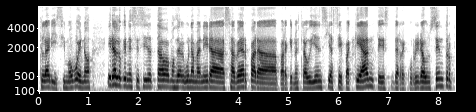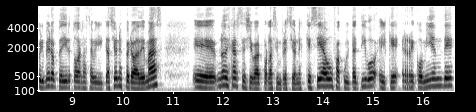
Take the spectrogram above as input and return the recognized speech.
Clarísimo. Bueno, era lo que necesitábamos de alguna manera saber para, para que nuestra audiencia sepa que antes de recurrir a un centro, primero pedir todas las habilitaciones, pero además eh, no dejarse llevar por las impresiones, que sea un facultativo el que recomiende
